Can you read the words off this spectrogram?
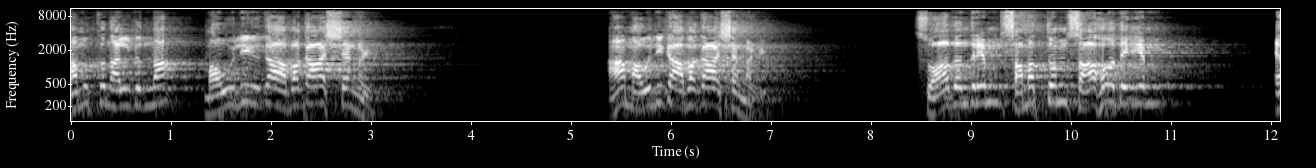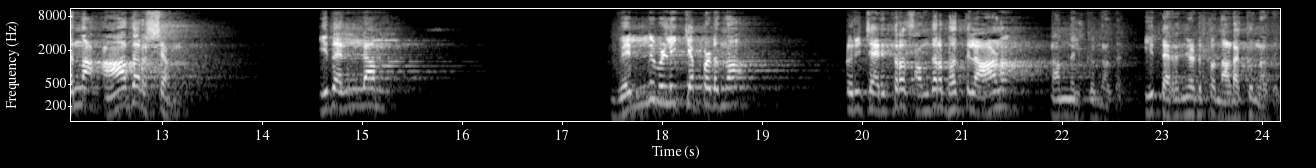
നമുക്ക് നൽകുന്ന മൗലിക അവകാശങ്ങൾ ആ മൗലിക അവകാശങ്ങൾ. സ്വാതന്ത്ര്യം സമത്വം സാഹോദര്യം എന്ന ആദർശം ഇതെല്ലാം വെല്ലുവിളിക്കപ്പെടുന്ന ഒരു ചരിത്ര സന്ദർഭത്തിലാണ് നാം നിൽക്കുന്നത് ഈ തെരഞ്ഞെടുപ്പ് നടക്കുന്നത്.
